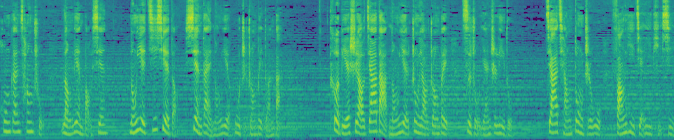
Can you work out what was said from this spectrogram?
烘干仓储、冷链保鲜、农业机械等现代农业物质装备短板，特别是要加大农业重要装备自主研制力度，加强动植物防疫检疫体系、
